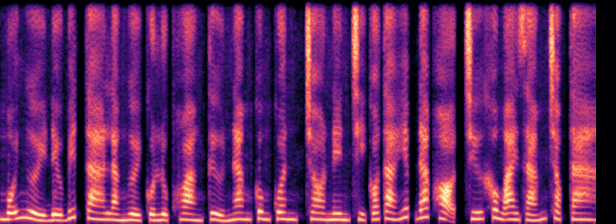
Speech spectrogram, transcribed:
mỗi người đều biết ta là người của lục hoàng tử Nam Cung Quân cho nên chỉ có ta hiếp đáp họ chứ không ai dám chọc ta,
